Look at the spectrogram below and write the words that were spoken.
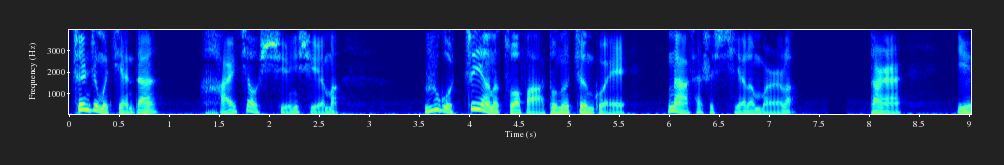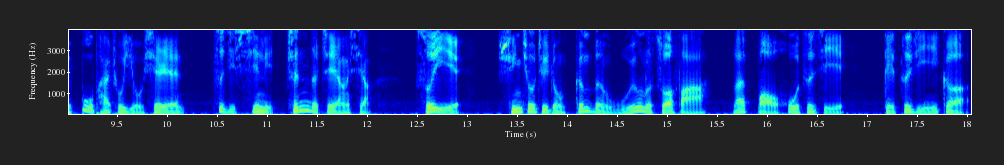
真这么简单，还叫玄学吗？如果这样的做法都能镇鬼，那才是邪了门了。当然，也不排除有些人自己心里真的这样想。所以，寻求这种根本无用的做法来保护自己，给自己一个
